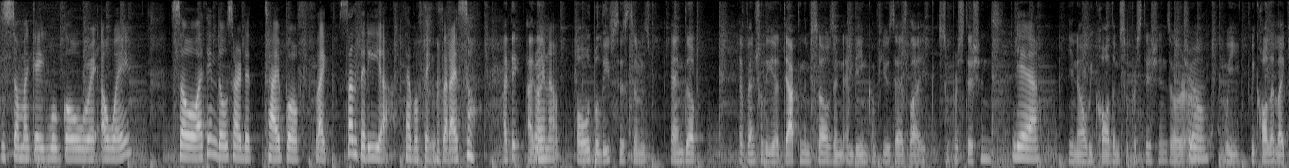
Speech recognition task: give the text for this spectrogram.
the stomach ache will go away- so I think those are the type of like santeria type of things that I saw. I think I growing think up. old belief systems end up eventually adapting themselves and, and being confused as like superstitions. Yeah, You know, we call them superstitions or, or we we call it like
